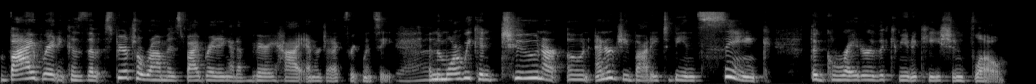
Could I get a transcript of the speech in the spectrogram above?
vibrating because the spiritual realm is vibrating at a very high energetic frequency. Yeah. And the more we can tune our own energy body to be in sync, the greater the communication flow.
